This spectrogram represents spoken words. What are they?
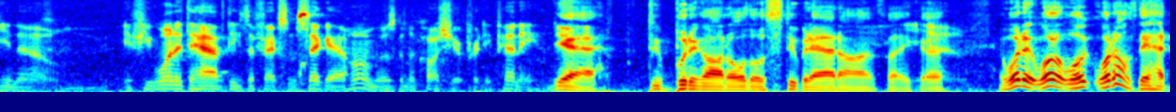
you know, if you wanted to have these effects from Sega at home, it was going to cost you a pretty penny. yeah. Putting on all those stupid add-ons like. Yeah. Uh, and what, what what what else they had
